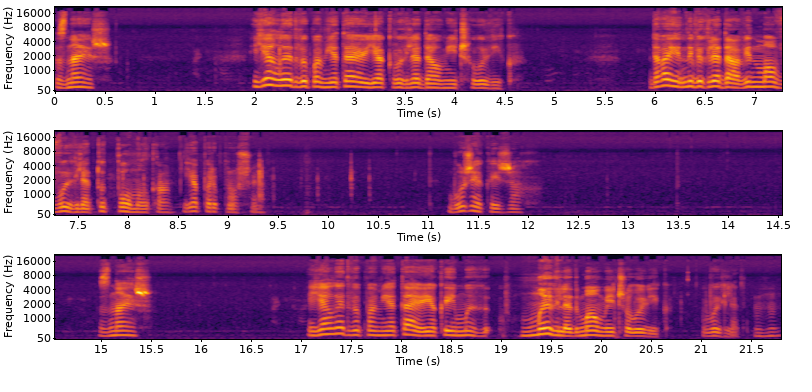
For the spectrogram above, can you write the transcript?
Знаєш, я ледве пам'ятаю, як виглядав мій чоловік. Давай не виглядав, він мав вигляд, тут помилка. Я перепрошую. Боже, який жах. Знаєш, я ледве пам'ятаю, який миг... мигляд мав мій чоловік. Вигляд. Угу.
